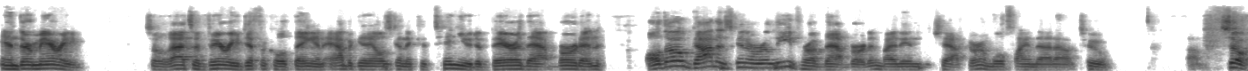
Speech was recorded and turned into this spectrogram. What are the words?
And they're married. So that's a very difficult thing, and Abigail is going to continue to bear that burden, although God is going to relieve her of that burden by the end of the chapter, and we'll find that out too. Um, so,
